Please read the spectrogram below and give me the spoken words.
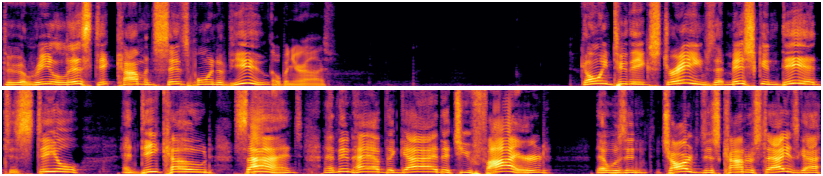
through a realistic, common sense point of view, Open your eyes. going to the extremes that Michigan did to steal and decode signs, and then have the guy that you fired that was in charge, this Connor Stalions guy,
